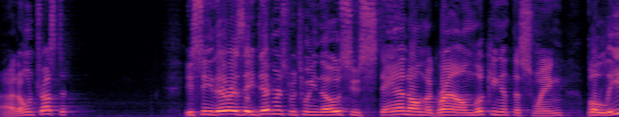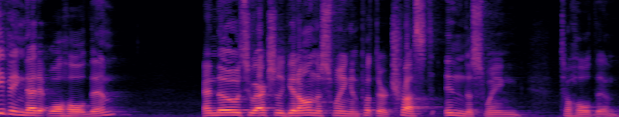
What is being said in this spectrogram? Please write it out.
I don't trust it. You see, there is a difference between those who stand on the ground looking at the swing, believing that it will hold them, and those who actually get on the swing and put their trust in the swing to hold them.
